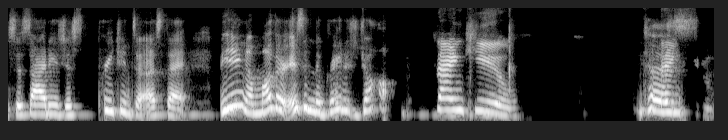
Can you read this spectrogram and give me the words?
society is just preaching to us that being a mother isn't the greatest job. Thank you. Because Thank you.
